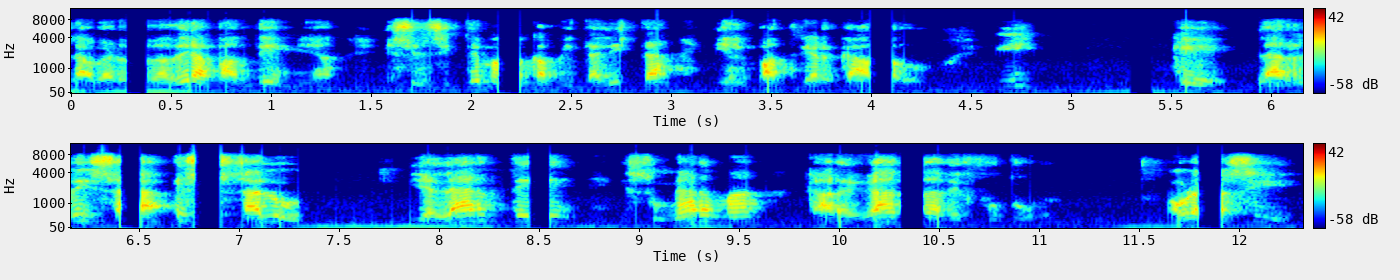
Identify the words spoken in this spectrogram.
la verdadera pandemia es el sistema capitalista y el patriarcado. Y que la risa es salud y el arte es un arma cargada de futuro. Ahora sí,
